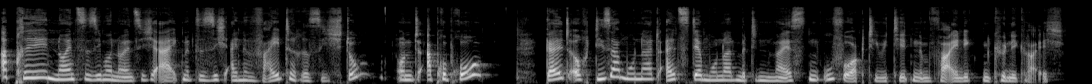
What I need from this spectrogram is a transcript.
April 1997 ereignete sich eine weitere Sichtung. Und apropos, galt auch dieser Monat als der Monat mit den meisten UFO-Aktivitäten im Vereinigten Königreich.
